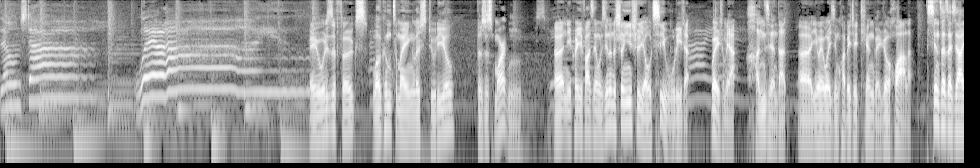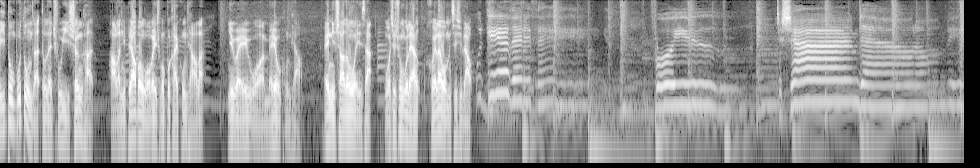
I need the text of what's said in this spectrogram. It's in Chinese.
Lone Star, where are you? Hey, what is it, folks? Welcome to my English studio. This is Martin. 呃，你可以发现我今天的声音是有气无力的，为什么呀？很简单，呃，因为我已经快被这天给热化了。现在在家一动不动的都在出一身汗。好了，你不要问我为什么不开空调了，因为我没有空调。哎，你稍等我一下，我去冲个凉，回来我们继续聊。To shine down on me.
